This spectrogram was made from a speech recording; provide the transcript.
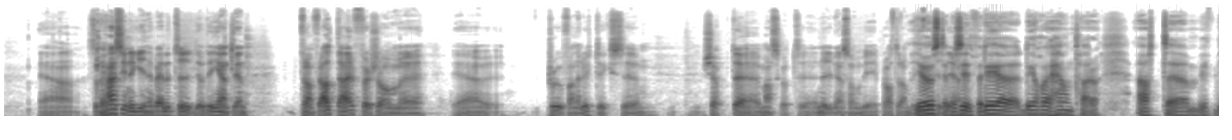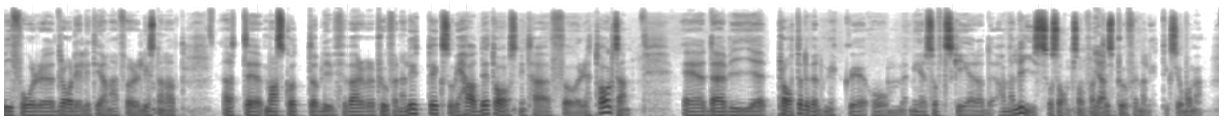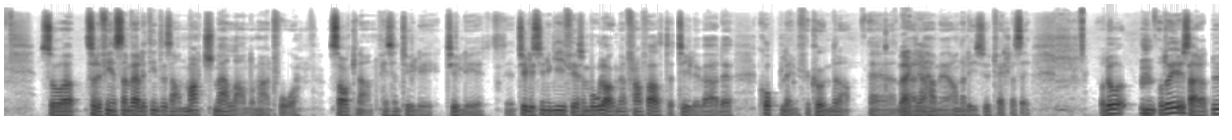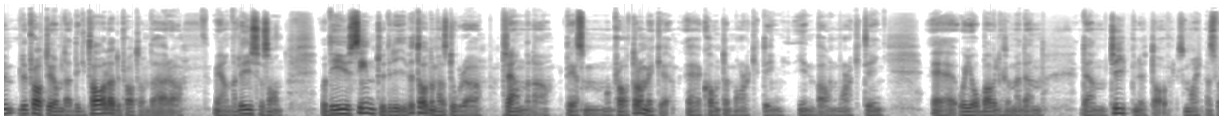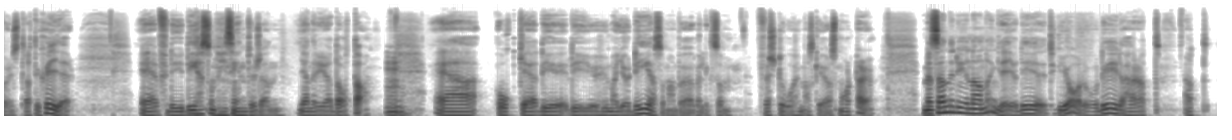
Eh, så okay. den här synergin är väldigt tydlig och det är egentligen framförallt därför som Proof Analytics köpte Maskot eh, nyligen som vi pratade om lite Just det, tidigare. precis. För det, det har hänt här. Att eh, vi får eh, dra det lite grann här för lyssnarna. Att, att eh, Maskot har blivit förvärvade av Proof Analytics. Och vi hade ett avsnitt här för ett tag sedan. Eh, där vi eh, pratade väldigt mycket om mer sofistikerad analys och sånt som faktiskt ja. Proof Analytics jobbar med. Så, så det finns en väldigt intressant match mellan de här två sakerna. Det finns en tydlig, tydlig, tydlig synergi för er som bolag, men framförallt ett tydlig värdekoppling för kunderna. Eh, när det här med analys utvecklar sig. Och då, och då är det så här att nu, du pratar ju om det digitala, du pratar om det här med analys och sånt. Och det är ju sin tur drivet av de här stora trenderna, det som man pratar om mycket, eh, content marketing, inbound marketing eh, och jobba liksom med den, den typen av liksom marknadsföringsstrategier. Eh, för det är ju det som i sin tur sen genererar data. Mm. Eh, och eh, det, det, är ju hur man gör det som man behöver liksom förstå hur man ska göra smartare. Men sen är det ju en annan grej och det tycker jag då, och det är det här att, att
